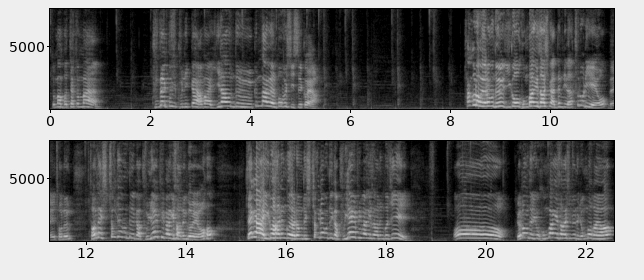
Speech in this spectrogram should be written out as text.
좀만 버텨 좀만. 999니까 아마 2라운드 끝나면 뽑을 수 있을 거야. 참고로 여러분들 이거 공방에서 하시면 안 됩니다. 트롤이에요. 네, 저는 저는 시청자분들과 VIP 방에서 하는 거예요. 제가 이거 하는 거 여러분들 시청자분들과 VIP 방에서 하는 거지. 어, 여러분들 이거 공방에서 하시면 욕 먹어요.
